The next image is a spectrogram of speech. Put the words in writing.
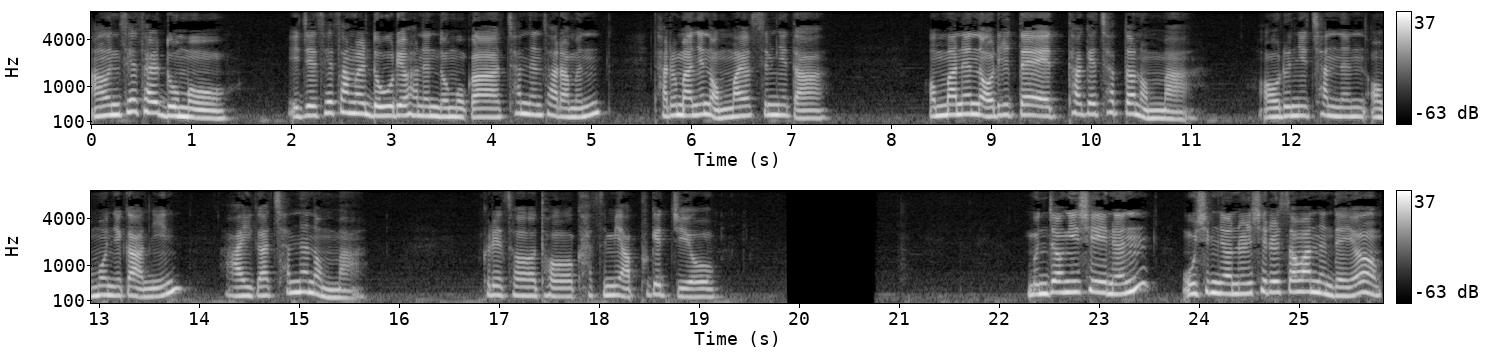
93살 노모. 이제 세상을 놓으려 하는 노모가 찾는 사람은 다름 아닌 엄마였습니다. 엄마는 어릴 때 애타게 찾던 엄마. 어른이 찾는 어머니가 아닌 아이가 찾는 엄마. 그래서 더 가슴이 아프겠지요. 문정희 시인은 50년을 시를 써왔는데요.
